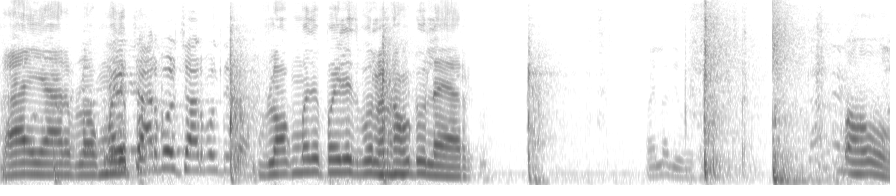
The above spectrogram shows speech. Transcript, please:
काय यार ब्लॉगमध्ये चार बोल चार बोल ते ब्लॉगमध्ये पहिलेच बोला आउट होला यार. हो.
